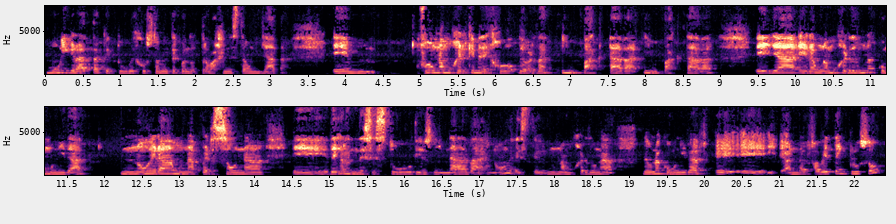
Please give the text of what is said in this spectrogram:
muy grata que tuve justamente cuando trabajé en esta unidad. Em, fue una mujer que me dejó de verdad impactada, impactada. Ella era una mujer de una comunidad, no era una persona eh, de grandes estudios ni nada, ¿no? Este, una mujer de una, de una comunidad eh, eh, analfabeta incluso.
